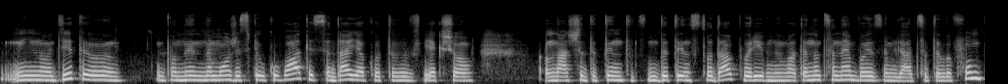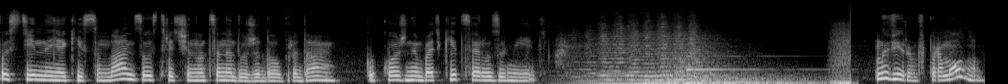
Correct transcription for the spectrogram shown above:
Ну, діти вони не можуть спілкуватися, да, як от е, якщо наше дитин, дитинство да, порівнювати, ну це небо і земля. Це телефон постійний, якісь онлайн зустрічі, ну це не дуже добре. Да? Кожні батьки це розуміють. Ми віримо в перемогу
